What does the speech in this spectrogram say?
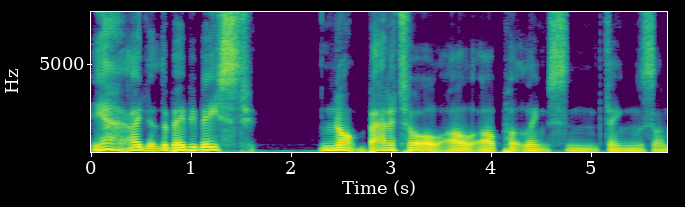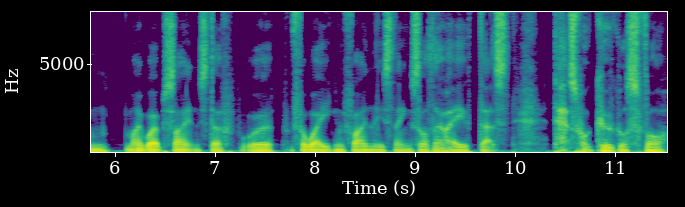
yeah, I, the Baby Beast, not bad at all. I'll I'll put links and things on my website and stuff for where you can find these things. Although hey, that's that's what Google's for.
